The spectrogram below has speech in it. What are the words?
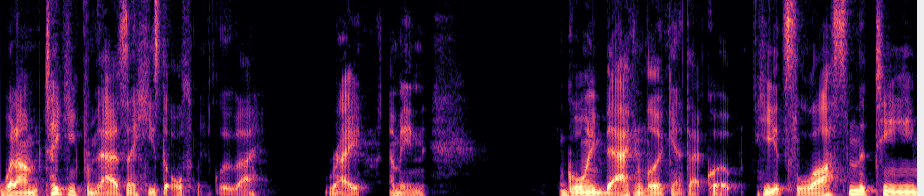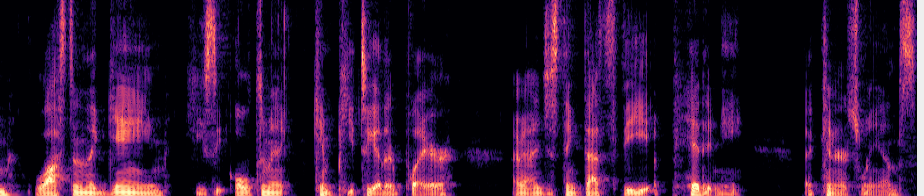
what I'm taking from that is that he's the ultimate glue guy, right? I mean, going back and looking at that quote, he gets lost in the team, lost in the game. He's the ultimate compete together player. I mean, I just think that's the epitome of Kenrich Williams.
